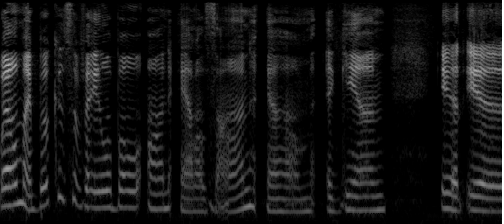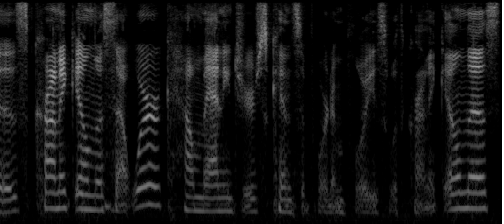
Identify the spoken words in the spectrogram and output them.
Well, my book is available on Amazon. Um, again, it is Chronic Illness at Work How Managers Can Support Employees with Chronic Illness.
